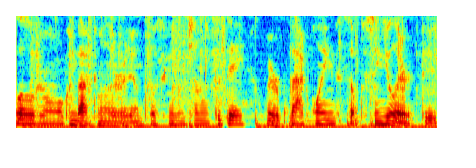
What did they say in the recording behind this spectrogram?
Hello everyone, welcome back to another video on Toasty Kingdom channel. Today, we're back playing Cell to Singularity.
